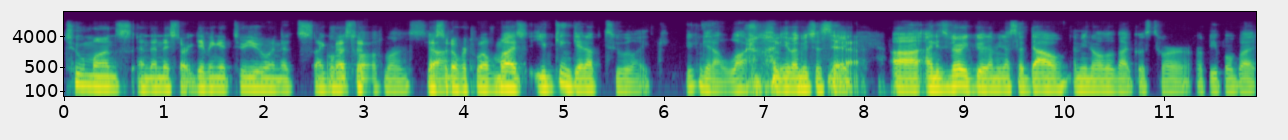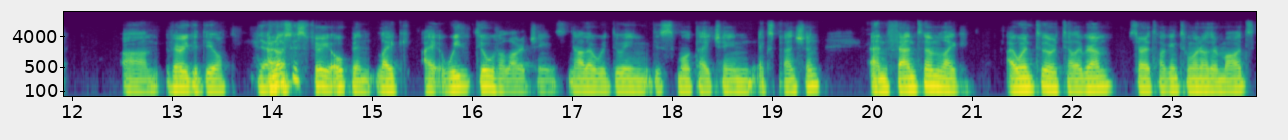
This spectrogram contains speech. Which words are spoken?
two months, and then they start giving it to you, and it's like over vested, 12 months. Vested yeah. over 12 months. But you can get up to like you can get a lot of money. Let me just say, yeah. uh, and it's very good. I mean, as a DAO, I mean, all of that goes to our, our people, but um, very good deal. Yeah. And also, it's very open. Like I, we deal with a lot of chains now that we're doing this multi-chain expansion, and Fantom. Like I went to their Telegram, started talking to one of their mods,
